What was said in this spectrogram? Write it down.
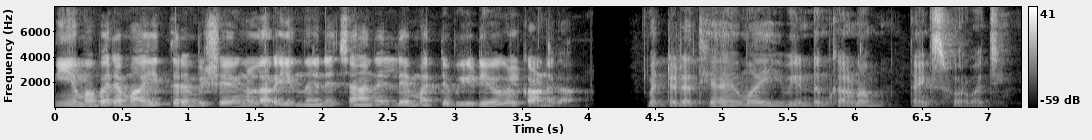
നിയമപരമായി ഇത്തരം വിഷയങ്ങൾ അറിയുന്നതിന് ചാനലിലെ മറ്റ് വീഡിയോകൾ കാണുക. മറ്റൊരധ്യായവുമായി വീണ്ടും കാണാം. താങ്ക്സ് ഫോർ വാച്ചിങ്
